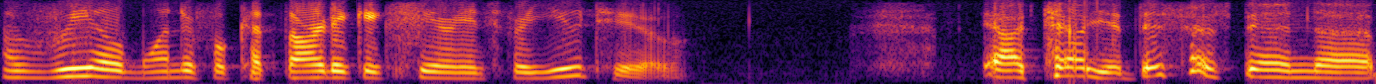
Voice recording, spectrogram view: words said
a real wonderful cathartic experience for you too. I tell you, this has been uh,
